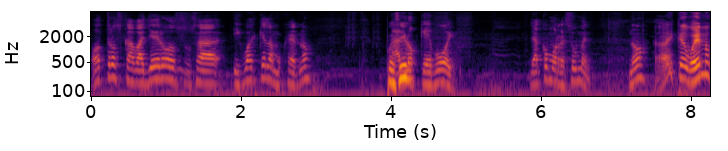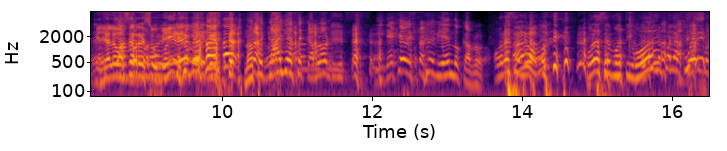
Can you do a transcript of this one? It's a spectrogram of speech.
otros caballeros, o sea, igual que la mujer, ¿no? pues a sí. lo que voy, ya como resumen, ¿no? Ay, qué bueno que Eh, ya le vas a resumir, ¿eh? No te calles, ese cabrón, y deje de estarme viendo, cabrón. Ahora se, mo- ahora se motivó. No fue la cuerda,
